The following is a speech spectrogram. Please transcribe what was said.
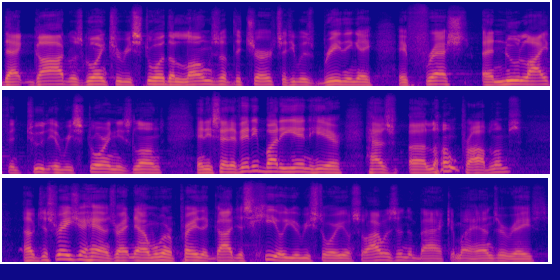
that God was going to restore the lungs of the church, that He was breathing a, a fresh and new life into in restoring these lungs. And He said, if anybody in here has uh, lung problems, uh, just raise your hands right now, and we're going to pray that God just heal you, restore you. So I was in the back, and my hands are raised.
